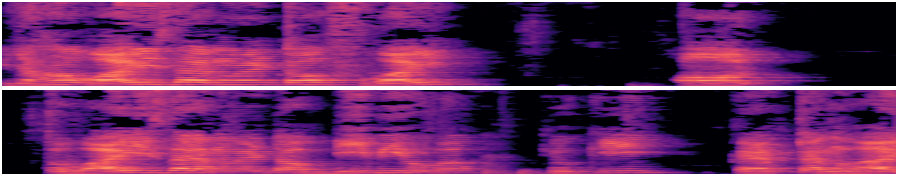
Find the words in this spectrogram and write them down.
यहाँ y is the element of y और तो y is the element of b भी होगा, क्योंकि capital y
